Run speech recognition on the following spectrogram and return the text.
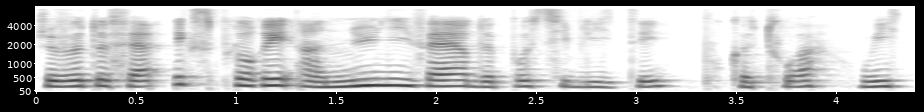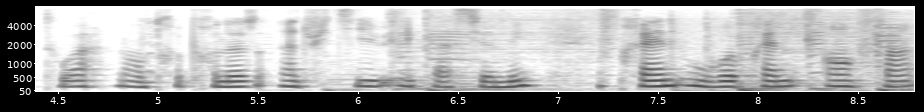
je veux te faire explorer un univers de possibilités pour que toi, oui, toi, l'entrepreneuse intuitive et passionnée, prenne ou reprenne enfin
